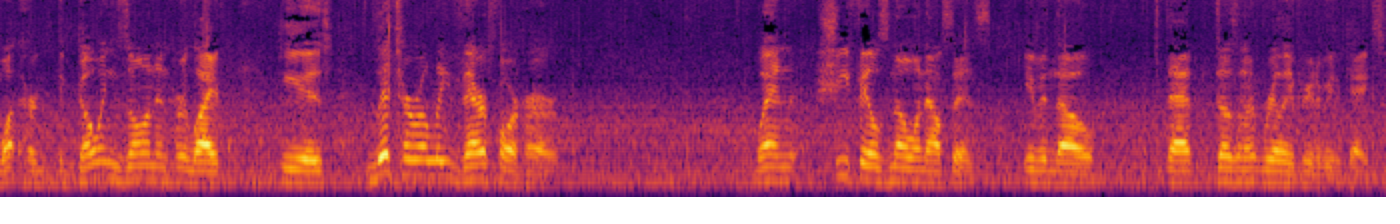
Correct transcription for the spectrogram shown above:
what her the goings on in her life. He is literally there for her when she feels no one else is, even though that doesn't really appear to be the case.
